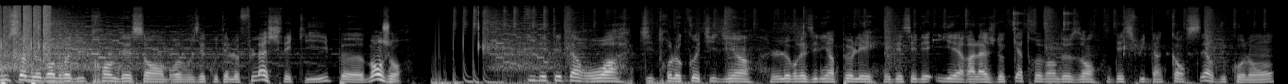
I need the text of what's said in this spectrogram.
Nous sommes le vendredi 30 décembre, vous écoutez le Flash l'équipe, euh, bonjour. Il était un roi, titre le quotidien. Le Brésilien Pelé est décédé hier à l'âge de 82 ans des suites d'un cancer du côlon.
